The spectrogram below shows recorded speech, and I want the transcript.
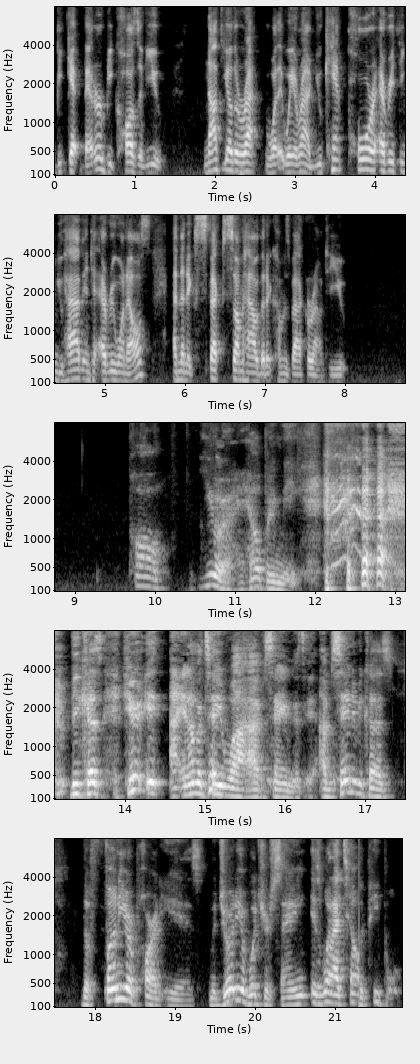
be, get better because of you, not the other ra- way around. You can't pour everything you have into everyone else and then expect somehow that it comes back around to you. Paul, you are helping me because here it, and I'm gonna tell you why I'm saying this. I'm saying it because the funnier part is majority of what you're saying is what I tell the people.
